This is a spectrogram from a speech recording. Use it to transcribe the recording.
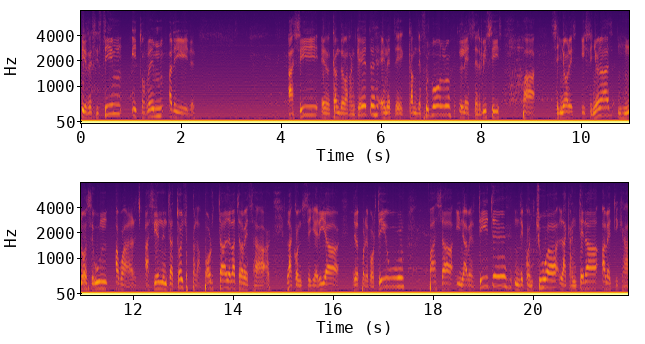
I resistim i tornem a dir. Así, en el camp del Barranquet, en este camp de fútbol, les servicis para señores y señoras no según aguards. Ascienden tots per la porta de la travessa. La Conselleria del Polideportiu passa inadvertit de Conxua la cantera atlètica.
